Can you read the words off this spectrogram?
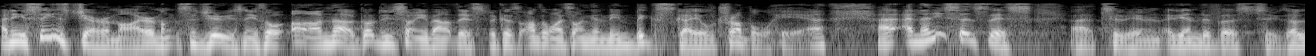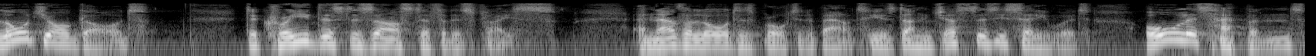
and he sees Jeremiah amongst the Jews and he thought, oh no, I've got to do something about this because otherwise I'm going to be in big scale trouble here. Uh, and then he says this uh, to him at the end of verse two, the Lord your God decreed this disaster for this place. And now the Lord has brought it about. He has done just as he said he would. All this happened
